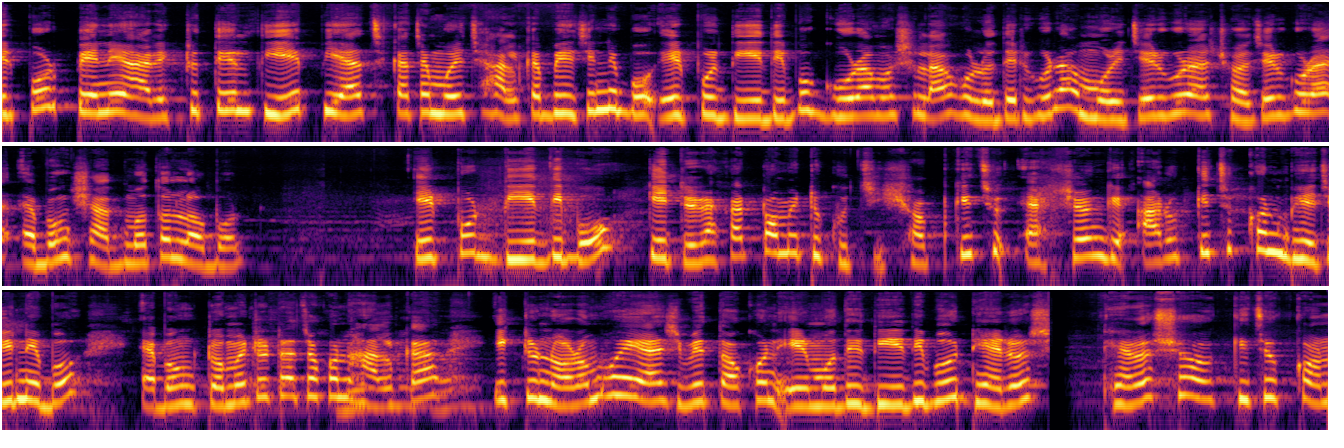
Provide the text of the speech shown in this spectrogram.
এরপর পেনে আরেকটু তেল দিয়ে পেঁয়াজ, কাঁচামরিচ হালকা ভেজে নেব। এরপর দিয়ে দেব গুঁড়া মশলা, হলুদের গুঁড়া, মরিচের গুঁড়া, সজের গুঁড়া এবং স্বাদ মতো লবণ। এরপর দিয়ে দিব কেটে রাখা টমেটো কুচি। সব কিছু একসঙ্গে আরও কিছুক্ষণ ভেজে নেব এবং টমেটোটা যখন হালকা একটু নরম হয়ে আসবে তখন এর মধ্যে দিয়ে দিব ঢেঁড়স। ঢেঁড়স সহ কিছুক্ষণ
